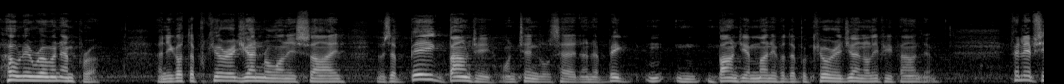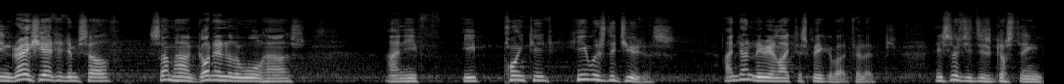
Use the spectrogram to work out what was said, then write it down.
Holy Roman Emperor, and he got the Procurator General on his side. There was a big bounty on Tyndale's head and a big m- bounty of money for the Procurator General if he found him. Phillips ingratiated himself, somehow got into the wool house, and he, he pointed, he was the Judas. I don't really like to speak about Phillips. He's such a disgusting,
